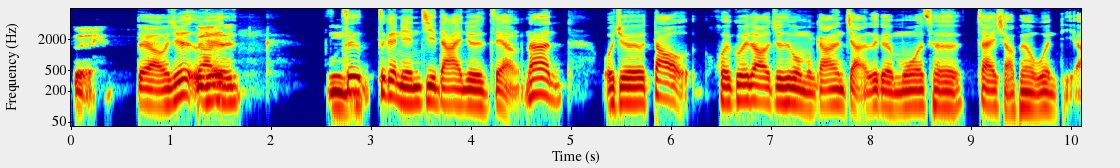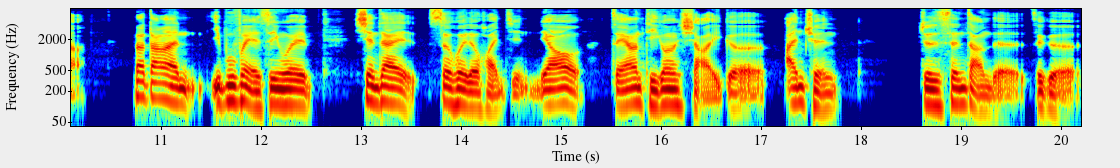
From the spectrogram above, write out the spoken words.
对。对啊，我觉得，我觉得，这、嗯、这个年纪大概就是这样。那我觉得到回归到就是我们刚刚讲的这个摩托车载小朋友问题啊，那当然一部分也是因为现在社会的环境，你要怎样提供小一个安全就是生长的这个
